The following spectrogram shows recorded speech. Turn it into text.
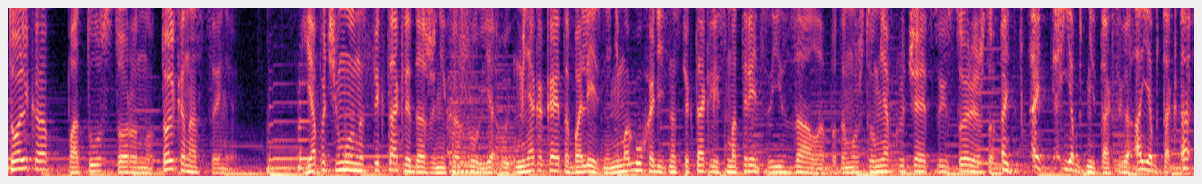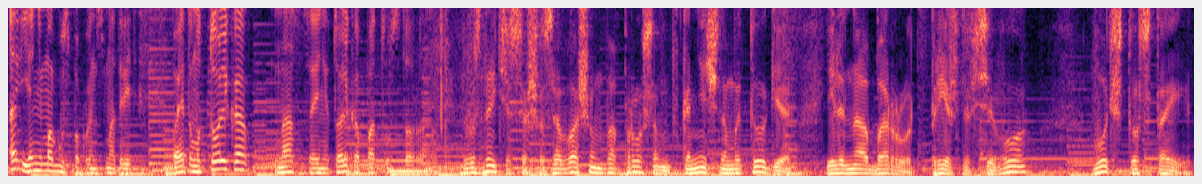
только по ту сторону, только на сцене. Я почему на спектакли даже не хожу? Я, у меня какая-то болезнь. Я не могу ходить на спектакли и смотреть из зала, потому что у меня включается история, что ай, ай, я бы не так сыграл, а я бы так, а, а, я не могу спокойно смотреть. Поэтому только на сцене, только по ту сторону. Вы знаете, Саша, за вашим вопросом в конечном итоге или наоборот, прежде всего, вот что стоит.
